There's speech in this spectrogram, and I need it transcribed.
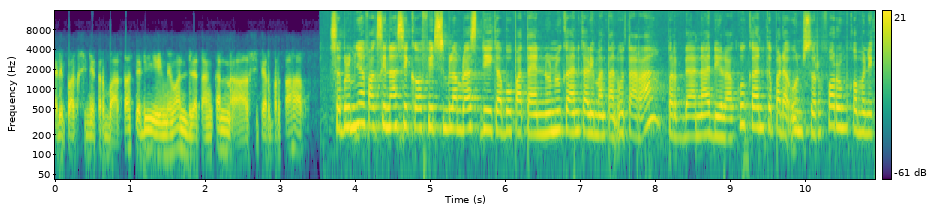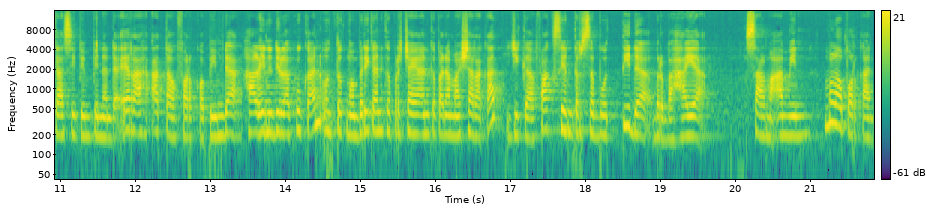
jadi vaksinnya terbatas jadi memang didatangkan uh, secara bertahap Sebelumnya vaksinasi COVID-19 di Kabupaten Nunukan, Kalimantan Utara perdana dilakukan kepada unsur Forum Komunikasi Pimpinan Daerah atau Forkopimda. Hal ini dilakukan untuk memberikan kepercayaan kepada masyarakat jika vaksin tersebut tidak berbahaya. Salma Amin melaporkan.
